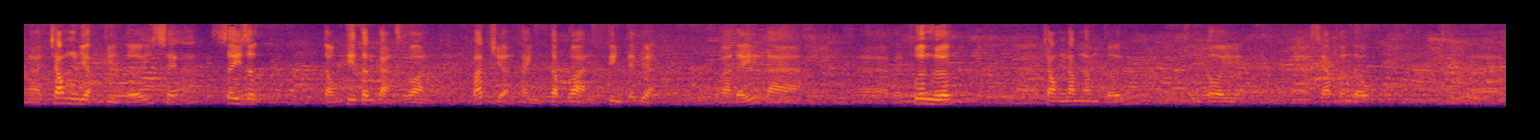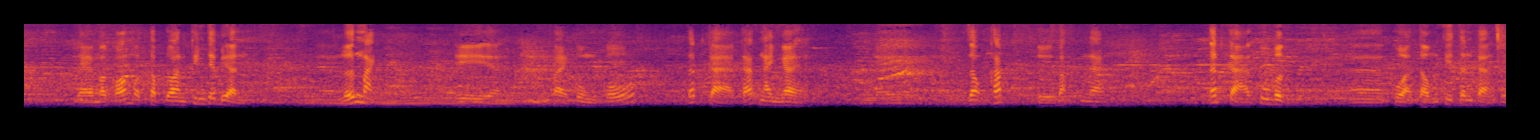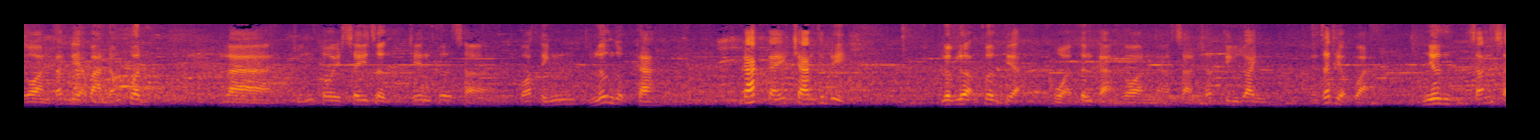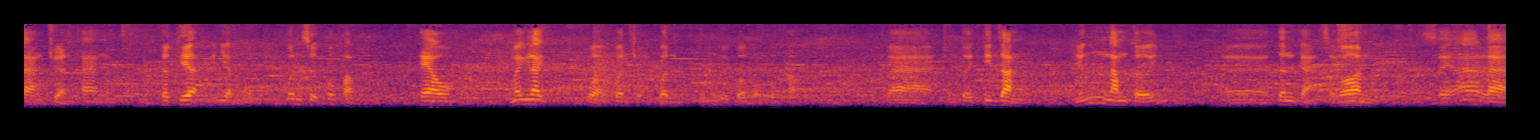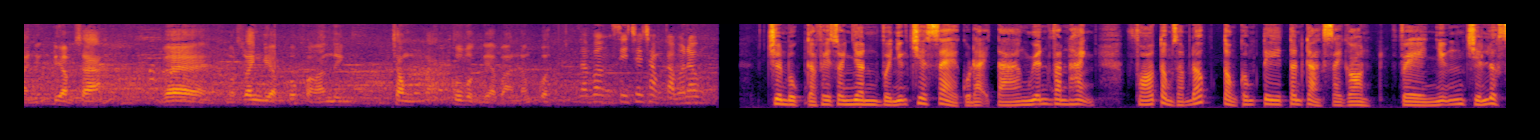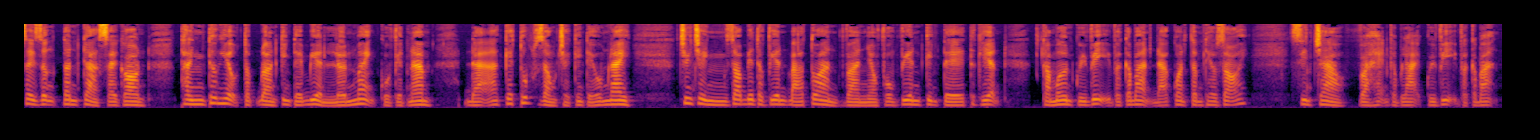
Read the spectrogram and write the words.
là trong nhiệm kỳ tới sẽ xây dựng Tổng ty Tân Cảng Sài Gòn phát triển thành tập đoàn kinh tế biển và đấy là ờ, cái phương hướng ờ, trong 5 năm tới chúng tôi ờ, sẽ phấn đấu để mà có một tập đoàn kinh tế biển lớn mạnh thì phải củng cố tất cả các ngành nghề rộng khắp từ Bắc Nam. Tất cả khu vực của Tổng ty Tân Cảng Sài Gòn, các địa bàn đóng quân là chúng tôi xây dựng trên cơ sở có tính lưỡng dụng cao. Các cái trang thiết bị, lực lượng phương tiện của Tân Cảng Gòn à, sản xuất kinh doanh rất hiệu quả, nhưng sẵn sàng chuyển sang thực hiện cái nhiệm vụ quân sự quốc phòng theo mệnh lệnh của quân chủng quân cũng như của Bộ Quốc phòng. Và chúng tôi tin rằng những năm tới ờ, Tân Cảng Sài Gòn sẽ là những điểm sáng về một doanh nghiệp quốc phòng an ninh trong các khu vực địa bàn đóng quân. Dạ vâng, xin trân trọng cảm ơn ông. Chuyên mục Cà phê Doanh nhân với những chia sẻ của Đại tá Nguyễn Văn Hạnh, Phó Tổng Giám đốc Tổng Công ty Tân Cảng Sài Gòn về những chiến lược xây dựng Tân Cảng Sài Gòn thành thương hiệu tập đoàn kinh tế biển lớn mạnh của Việt Nam đã kết thúc dòng chảy kinh tế hôm nay. Chương trình do biên tập viên Bá Toàn và nhóm phóng viên kinh tế thực hiện. Cảm ơn quý vị và các bạn đã quan tâm theo dõi. Xin chào và hẹn gặp lại quý vị và các bạn.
